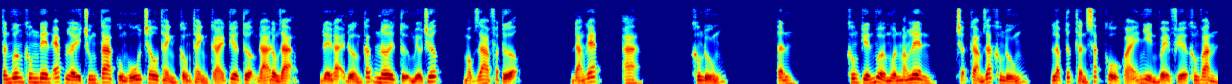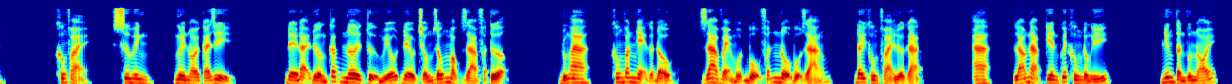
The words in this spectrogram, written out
tần vương không nên ép lấy chúng ta cùng u châu thành cổng thành cái tia tượng đá đồng dạng, để đại đường các nơi tự miếu trước, mọc ra phật tượng. Đáng ghét, a. À, không đúng. Ân. Không kiến vừa muốn mắng lên, chợt cảm giác không đúng, lập tức thần sắc cổ quái nhìn về phía không văn. Không phải, sư minh ngươi nói cái gì? Để đại đường các nơi tự miếu đều chống giống mọc ra phật tượng. Đúng a, không văn nhẹ gật đầu, ra vẻ một bộ phẫn nộ bộ dáng, đây không phải lừa gạt. A, lão nạp kiên quyết không đồng ý. Nhưng tần vương nói,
